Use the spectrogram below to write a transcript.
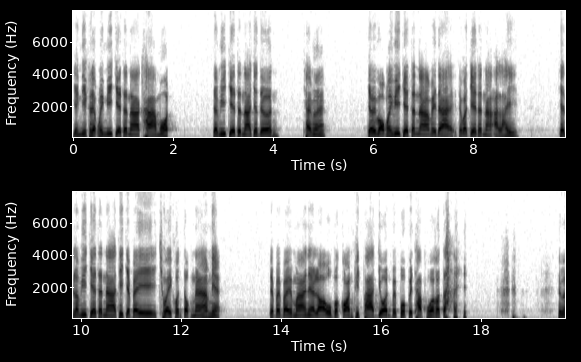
อย่างนี้เขาเรียกไม่มีเจตนาฆ่ามด แต่มีเจตนาจะเดิน ใช่ไหมจะไปบอกไม่มีเจตนาไม่ได้ แต่ว่าเจตนาอะไร เช่นเรามีเจตนาที่จะไปช่วยคนตกน้ำเนี่ย แต่ไปไปมาเนี่ย เรอาอุปกรณ์ผิดพลาดโยนไปปุ๊บไปทับหัวเขาตายใช่ไหม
